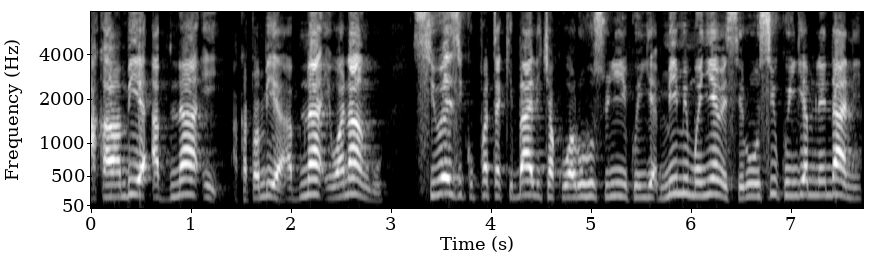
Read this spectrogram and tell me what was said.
akawambia abnai akatwambia abnai wanangu siwezi kupata kibali cha kuwaruhusu nyinyi kuingia. Mimi mwenyewe siruhusiwi kuingia mle ndani.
